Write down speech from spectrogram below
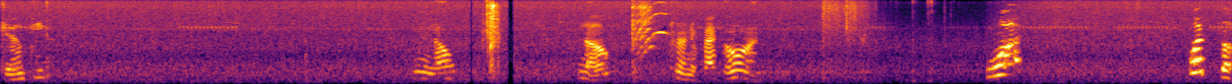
joking? No. No. Turn it back on. What? What the?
